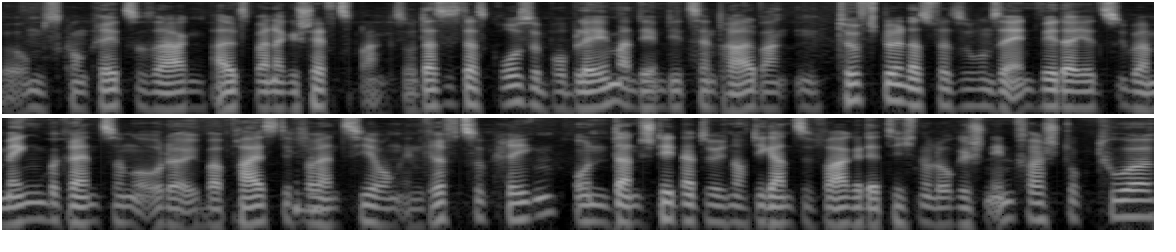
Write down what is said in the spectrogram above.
äh, um es konkret zu sagen, als bei einer Geschäftsbank. So, das ist das große Problem, an dem die Zentralbanken tüfteln. Das versuchen sie entweder jetzt über Mengenbegrenzung oder über Preisdifferenzierung in den Griff zu kriegen. Und dann steht natürlich noch die ganze Frage der technologischen Infrastruktur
